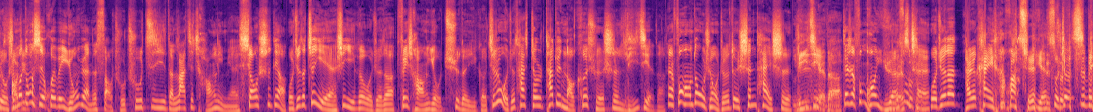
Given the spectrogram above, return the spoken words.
有什么东西会被永远的扫除出记忆的垃圾场里面消失掉。我觉得这也是一个我觉得非常有趣的一个。其实我觉得他就是他对脑科学是理解的，但是疯狂动物城我觉得对生态是理理解解的的，但是疯狂元素城我觉得还是看一看化学元素 就识别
